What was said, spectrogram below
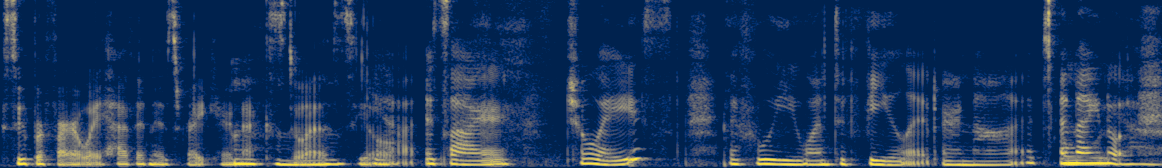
super far away. Heaven is right here next to mm-hmm. us. You know? Yeah, it's our choice if we want to feel it or not. And I Oh, know, yeah.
